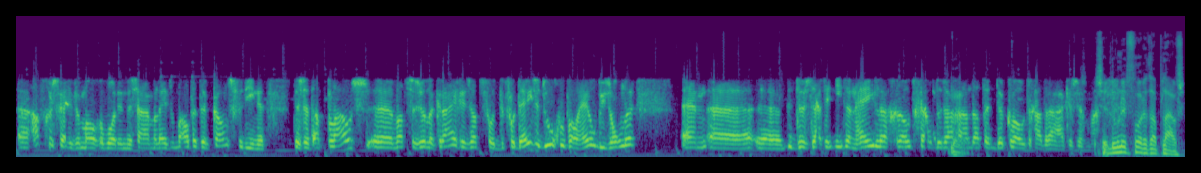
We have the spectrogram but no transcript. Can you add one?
uh, afgeschreven mogen worden in de samenleving, maar altijd een kans verdienen. Dus het applaus wat ze zullen krijgen is dat voor, voor deze doelgroep al heel bijzonder. En uh, uh, dus daar zit niet een hele groot geldbedrag aan dat het de quote gaat raken, zeg maar. Ze doen het voor het applaus.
